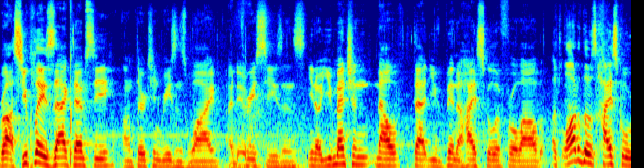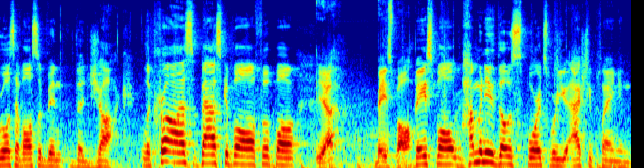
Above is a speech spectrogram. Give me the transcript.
Ross, you play Zach Dempsey on 13 Reasons Why. I do. Three seasons. You know, you mentioned now that you've been a high schooler for a while. A lot of those high school roles have also been the jock. Lacrosse, basketball, football, Yeah. Baseball. baseball. How many of those sports were you actually playing in,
